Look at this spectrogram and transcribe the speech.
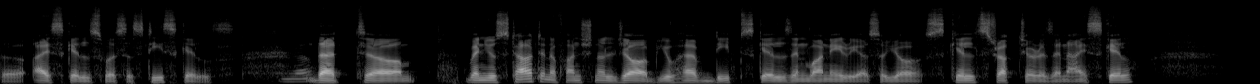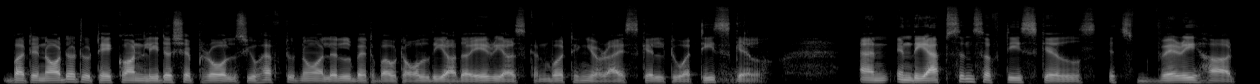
the I skills versus T skills. Yeah. That um, when you start in a functional job, you have deep skills in one area. So your skill structure is an I skill. But in order to take on leadership roles, you have to know a little bit about all the other areas, converting your I skill to a T skill. And in the absence of T skills, it's very hard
